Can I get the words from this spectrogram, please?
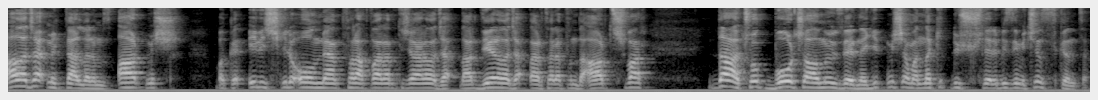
Alacak miktarlarımız artmış. Bakın ilişkili olmayan taraflardan ticari alacaklar, diğer alacaklar tarafında artış var. Daha çok borç alma üzerine gitmiş ama nakit düşüşleri bizim için sıkıntı.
